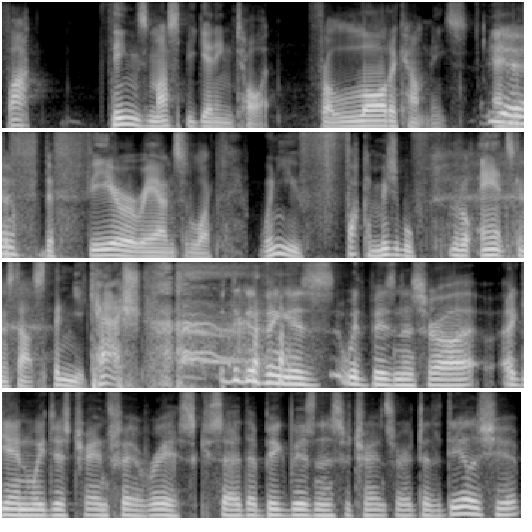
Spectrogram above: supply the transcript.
Fuck, things must be getting tight for a lot of companies. And Yeah. the, f- the fear around sort of like when are you fucking miserable little ants going to start spending your cash? But the good thing is with business, right? Again, we just transfer risk. So the big business will transfer it to the dealership.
